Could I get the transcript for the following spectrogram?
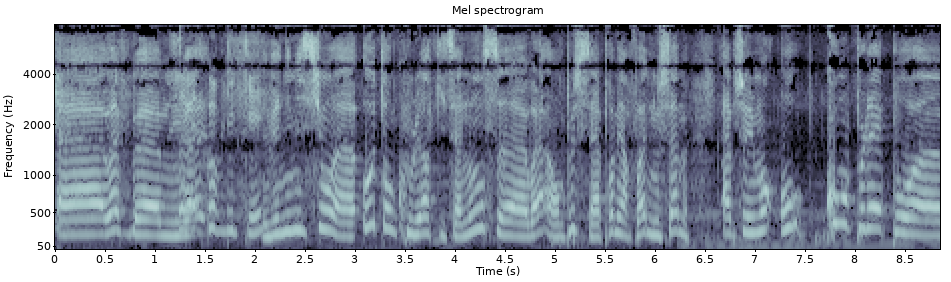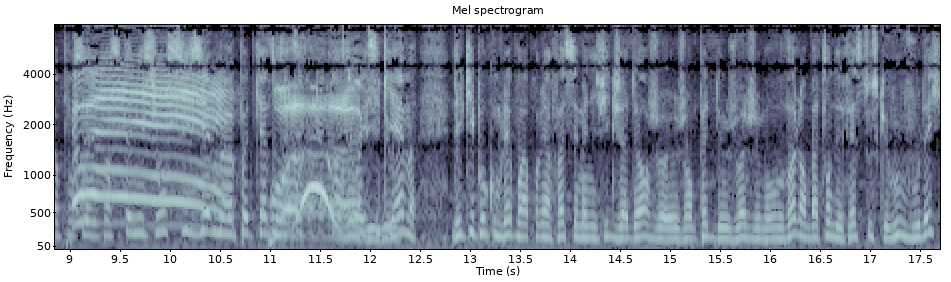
Euh, bref, euh, Ça va euh, être compliqué. Une émission euh, haute en couleurs qui s'annonce. euh, voilà, en plus c'est la première fois. Nous sommes absolument au complet pour euh, pour, cette, pour cette émission sixième euh, podcast de cette saison 14 de YCKM. L'équipe au complet pour la première fois, c'est magnifique. J'adore. je- J'en pète de joie. Je m'envole en battant des fesses, tout ce que vous voulez.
